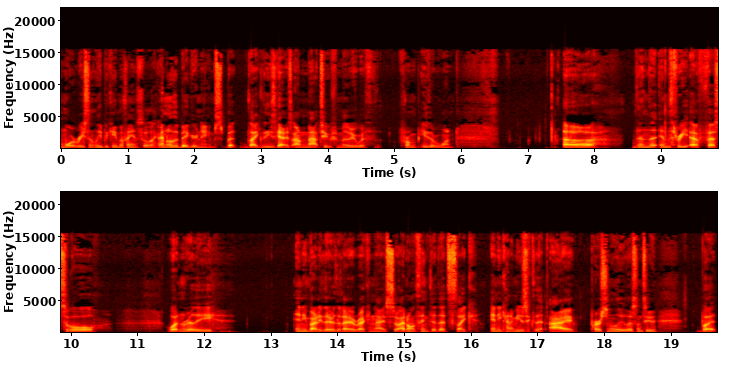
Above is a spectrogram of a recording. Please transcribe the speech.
more recently became a fan, so like I know the bigger names, but like these guys I'm not too familiar with from either one. Uh, then the M3F festival wasn't really anybody there that I recognized, so I don't think that that's like any kind of music that I personally listen to. But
